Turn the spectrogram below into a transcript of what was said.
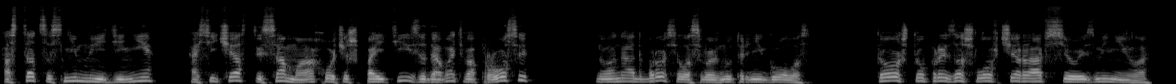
остаться с ним наедине, а сейчас ты сама хочешь пойти и задавать вопросы? Но она отбросила свой внутренний голос. То, что произошло вчера, все изменило.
